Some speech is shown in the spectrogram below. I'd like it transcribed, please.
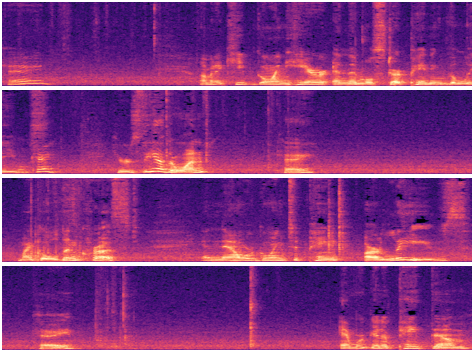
Okay. I'm going to keep going here and then we'll start painting the leaves. Okay. Here's the other one. Okay. My golden crust. And now we're going to paint our leaves. Okay. And we're going to paint them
